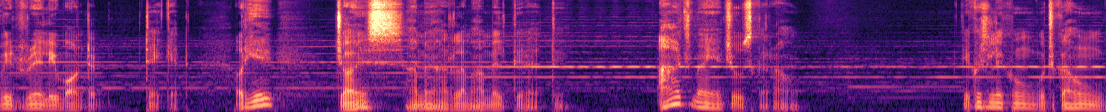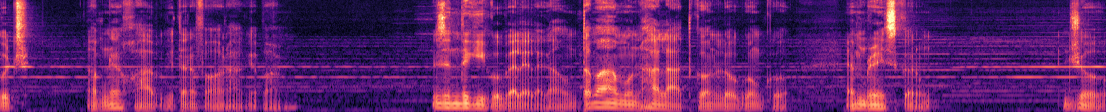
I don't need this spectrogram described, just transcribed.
we really wanted take it और ये चॉइस हमें हर लम्हा मिलती रहती। आज मैं ये चूज़ कर रहा हूँ कि कुछ लिखूं, कुछ कहूँ, कुछ अपने ख्वाब की तरफ़ और आगे बढ़ूं। ज़िंदगी को गले लगाऊँ, तमाम उन हालात को, उन लोगों को एम्ब्रेस करूँ, जो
